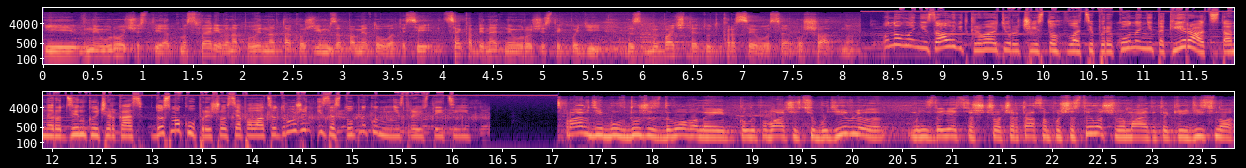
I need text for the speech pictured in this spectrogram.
і в неурочистій атмосфері вона повинна також їм запам'ятовуватися. І це кабінет неурочистих подій. Ви бачите, тут красиво все, ошатно. Оновлені зали відкривають урочисто. Владці переконані, такий рад стане родзинкою Черкас. До смаку прийшовся палац одружень і заступнику міністра юстиції. Справді був дуже здивований, коли побачив цю будівлю. Мені здається, що Черкасам пощастило, що ви маєте такий дійсно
